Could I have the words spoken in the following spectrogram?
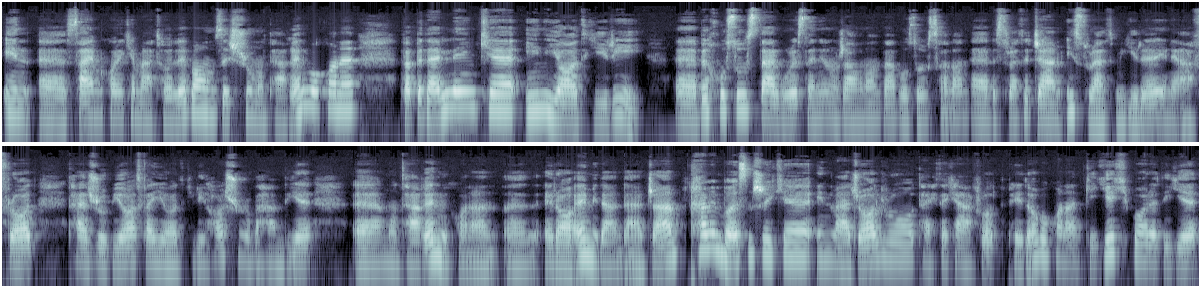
این سعی می‌کنه که مطالب آموزش رو منتقل بکنه و به دلیل اینکه این یادگیری به خصوص در گروه سنی نوجوانان و بزرگسالان به صورت جمعی صورت می‌گیره. یعنی افراد تجربیات و یادگیری هاشون رو به همدیگه منتقل می‌کنن ارائه میدن در جمع. همین باعث میشه که این مجال رو تک تک افراد پیدا بکنن که یک بار دیگه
